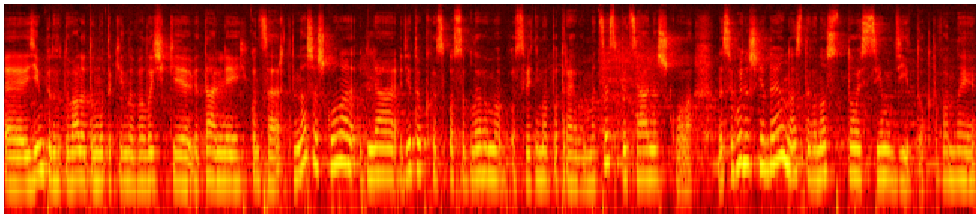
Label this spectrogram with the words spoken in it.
е, їм підготували тому такий невеличкий вітальний концерт. Наша школа для діток з особливими освітніми потребами. Це спеціальна школа. На сьогоднішній день у нас 97 діток. Вони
